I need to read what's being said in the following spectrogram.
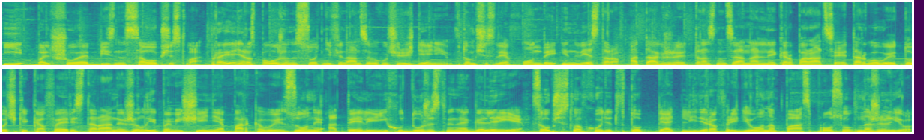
и большое бизнес-сообщество. В районе расположены сотни финансовых учреждений, в том числе фонды инвесторов, а также транснациональные корпорации, торговые точки, кафе, рестораны, жилые помещения, парки парковые зоны, отели и художественная галерея. Сообщество входит в топ-5 лидеров региона по спросу на жилье.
